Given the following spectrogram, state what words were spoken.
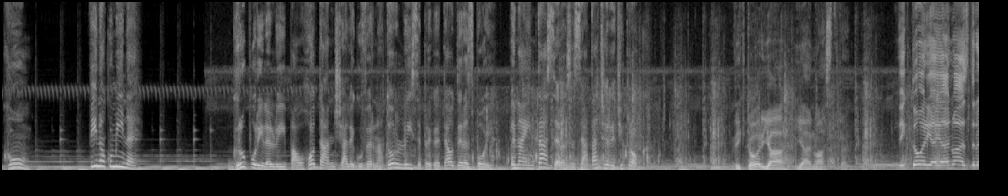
Cum? Vino cu mine! Grupurile lui Pauhotan și ale guvernatorului se pregăteau de război. Înaintaseră să se atace reciproc. Victoria e a noastră! Victoria e a noastră!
